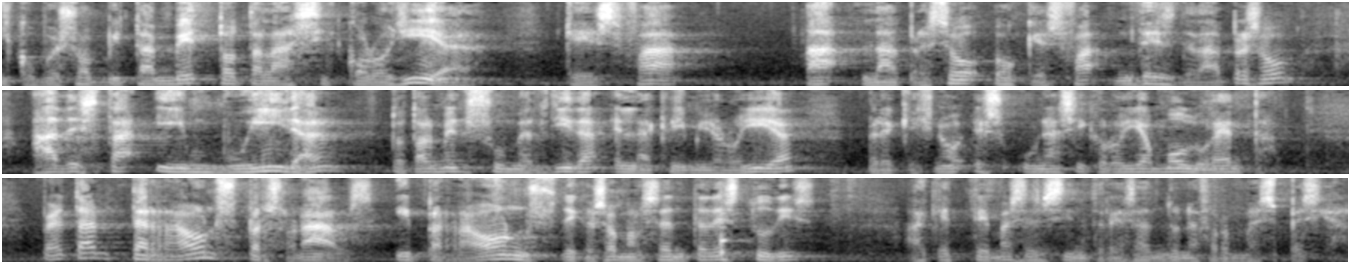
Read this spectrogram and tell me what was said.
I com és obvi també, tota la psicologia que es fa a la presó o que es fa des de la presó ha d'estar imbuïda, totalment submergida en la criminologia, perquè si no és una psicologia molt dolenta. Per tant, per raons personals i per raons de que som al centre d'estudis, aquest tema se'ns interessa d'una forma especial.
